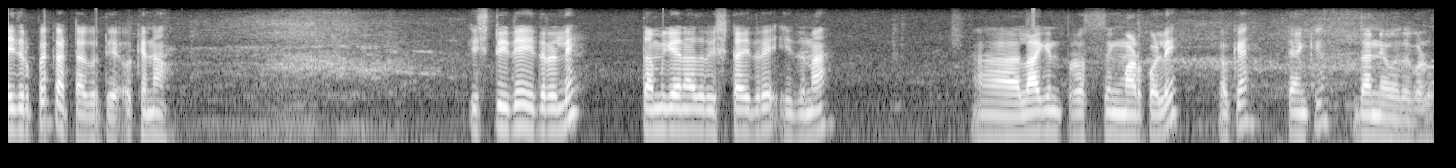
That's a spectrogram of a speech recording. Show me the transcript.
ಐದು ರೂಪಾಯಿ ಕಟ್ ಆಗುತ್ತೆ. ಓಕೆನಾ ಇಷ್ಟಿದೆ ಇದರಲ್ಲಿ? ತಮಗೇನಾದರೂ ಇಷ್ಟ ಇದ್ದರೆ ಇದನ್ನು ಲಾಗಿನ್ ಪ್ರೊಸೆಸಿಂಗ್ ಮಾಡ್ಕೊಳ್ಳಿ. ಓಕೆ ಥ್ಯಾಂಕ್ ಯು ಧನ್ಯವಾದಗಳು.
